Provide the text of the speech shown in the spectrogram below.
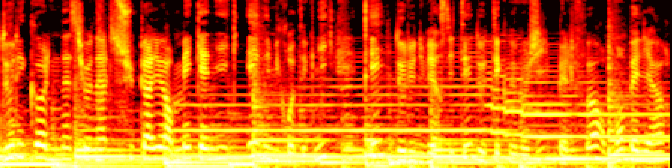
de l'École nationale supérieure mécanique et des microtechniques et de l'Université de technologie Belfort-Montbéliard.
